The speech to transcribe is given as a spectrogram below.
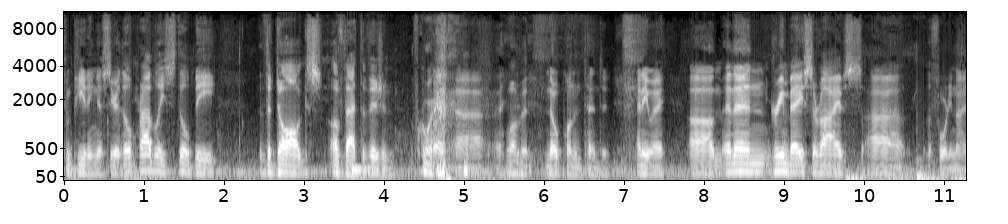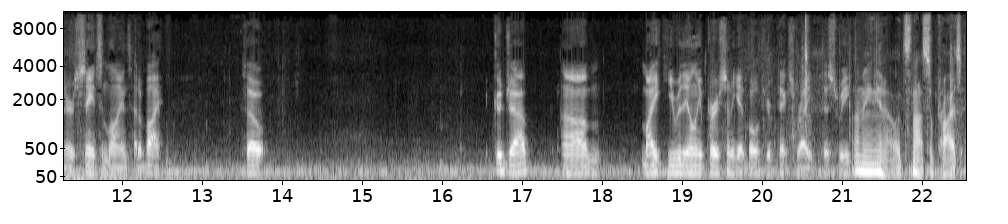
competing this year. They'll probably still be the dogs of that division. Of course, Uh, love it. no pun intended. Anyway, um, and then Green Bay survives uh, the 49ers. Saints and Lions had a bye. So, good job. Um, Mike, you were the only person to get both your picks right this week. I mean, you know, it's not surprising.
